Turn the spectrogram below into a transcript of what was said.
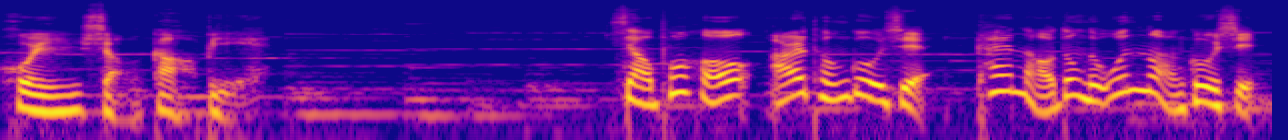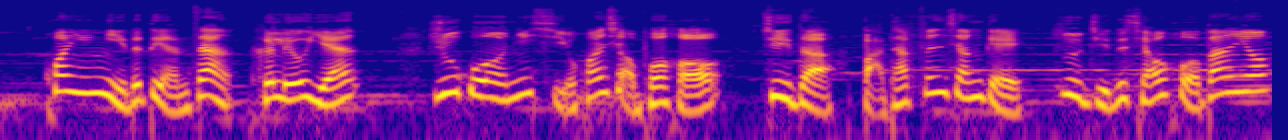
挥手告别。小泼猴儿童故事，开脑洞的温暖故事，欢迎你的点赞和留言。如果你喜欢小泼猴，记得把它分享给自己的小伙伴哟。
